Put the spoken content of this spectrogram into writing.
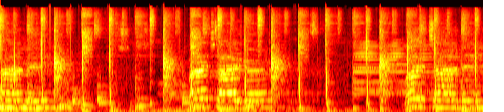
Two mechanical arms, two mechanical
